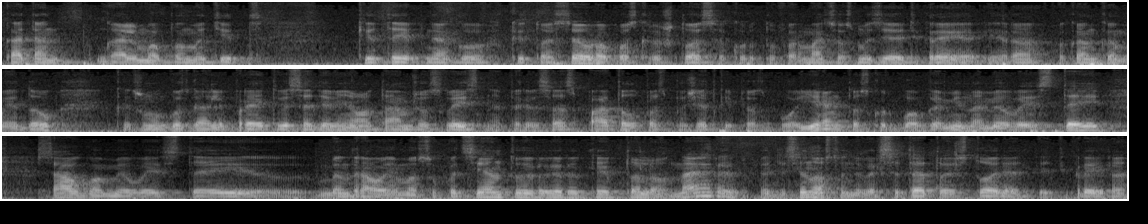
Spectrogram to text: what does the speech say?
Ką ten galima pamatyti kitaip negu kitose Europos kraštuose, kur tų farmacijos muziejų tikrai yra pakankamai daug, kad žmogus gali praeiti visą XIX amžiaus vaistinę per visas patalpas, pažiūrėti, kaip jos buvo įrengtos, kur buvo gaminami vaistai, saugomi vaistai, bendraujama su pacientu ir, taip toliau. Na ir medicinos universiteto istorija tai tikrai yra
